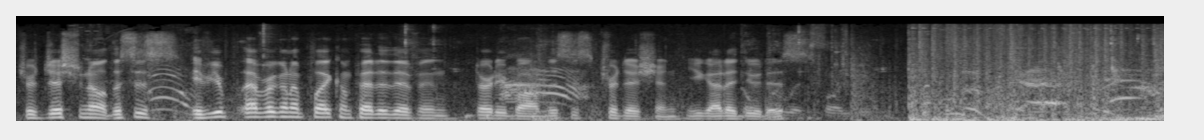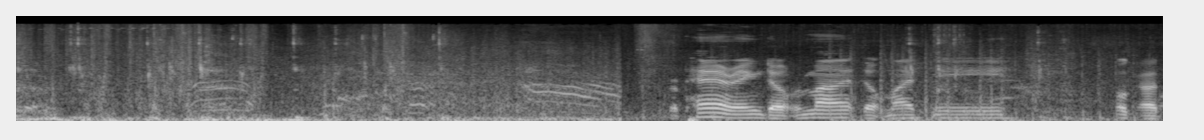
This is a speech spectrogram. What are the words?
Traditional. This is if you're ever gonna play competitive in Dirty Bomb. This is tradition. You gotta do this. Repairing. Don't remind. Don't mind me. Oh god.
